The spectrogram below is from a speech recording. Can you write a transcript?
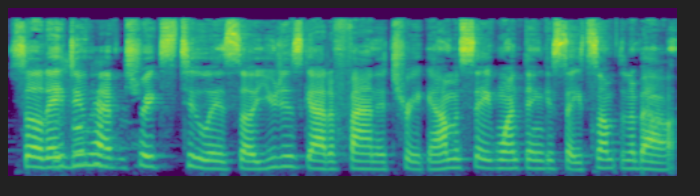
So they do have tricks to it. So you just gotta find a trick. And I'm gonna say one thing to say something about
